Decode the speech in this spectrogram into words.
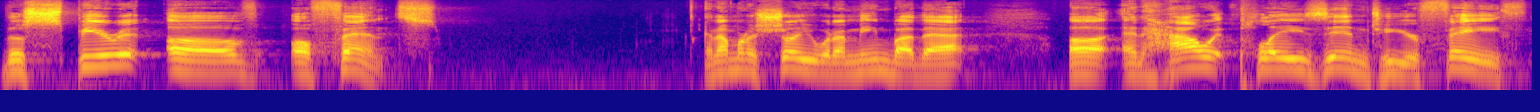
The spirit of offense. And I'm going to show you what I mean by that uh, and how it plays into your faith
